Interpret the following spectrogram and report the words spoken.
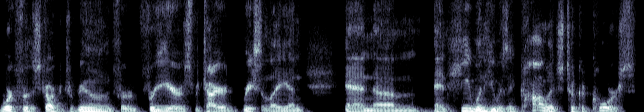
worked for the chicago tribune for for years retired recently and and um, and he when he was in college took a course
